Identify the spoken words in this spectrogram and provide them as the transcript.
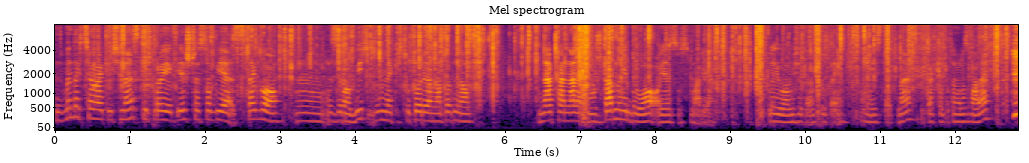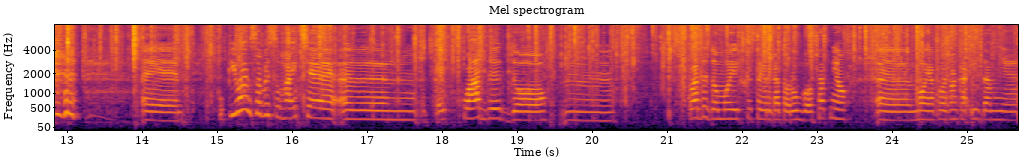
Więc będę chciała jakiś męski projekt jeszcze sobie z tego mm, zrobić. Wiem, jakiś tutorial na pewno na kanale, bo już dawno nie było. O Jezus Maria, skleiło mi się teraz tutaj. Nieistotne. I tak to potem rozwalę. E, Kupiłam sobie, słuchajcie, em, wkłady do mm, wkłady do moich segregatorów, bo ostatnio e, moja koleżanka Iza mnie e,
